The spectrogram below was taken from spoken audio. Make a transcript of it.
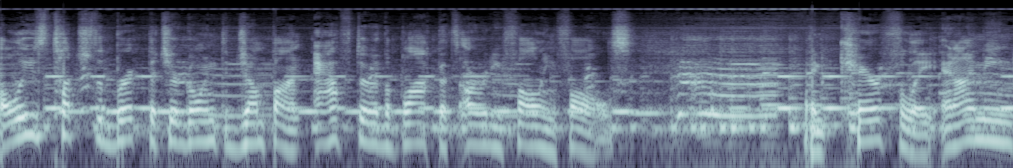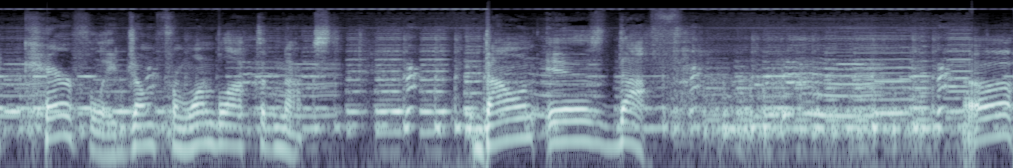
Always touch the brick that you're going to jump on after the block that's already falling falls. Carefully, and I mean carefully, jump from one block to the next. Down is death. Oh,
